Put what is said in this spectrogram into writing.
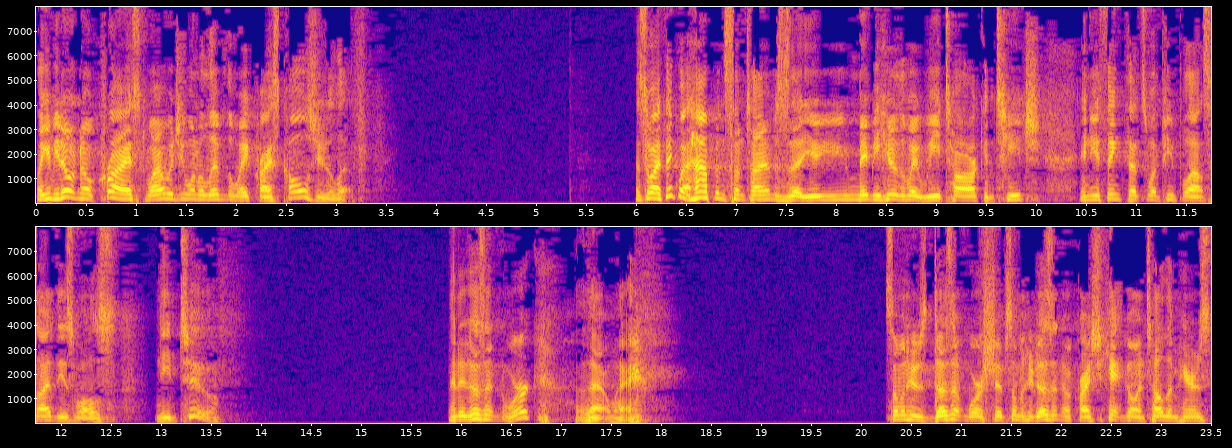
Like, if you don't know Christ, why would you want to live the way Christ calls you to live? And so I think what happens sometimes is that you, you maybe hear the way we talk and teach, and you think that's what people outside these walls need too. And it doesn't work that way. Someone who doesn't worship, someone who doesn't know Christ, you can't go and tell them, here's,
